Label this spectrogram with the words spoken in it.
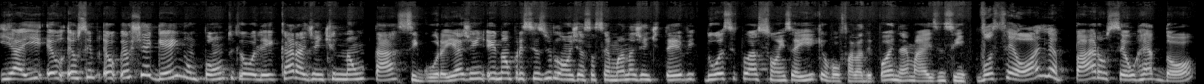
E aí eu, eu sempre eu, eu cheguei num ponto que eu olhei, cara, a gente não tá segura e a gente e não precisa ir longe. Essa semana a gente teve duas situações aí que eu vou falar depois, né? Mas assim, você olha para o seu redor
